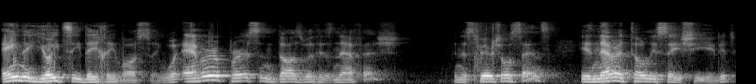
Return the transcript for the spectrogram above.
Eina yoitzi dechevase. Whatever a person does with his nefesh, in the spiritual sense, he's never totally satiated.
